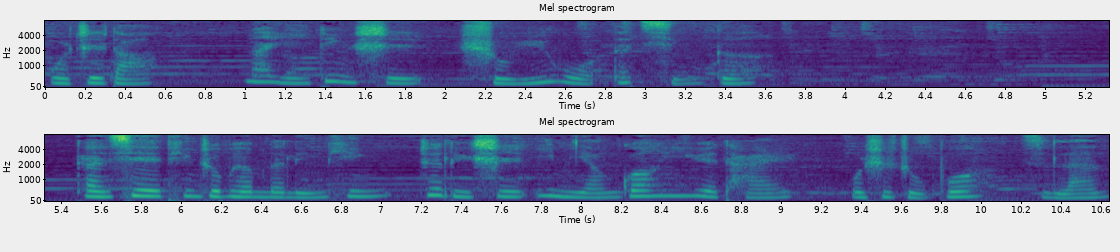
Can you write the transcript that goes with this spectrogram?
我知道，那一定是属于我的情歌。感谢听众朋友们的聆听，这里是一米阳光音乐台，我是主播紫兰，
